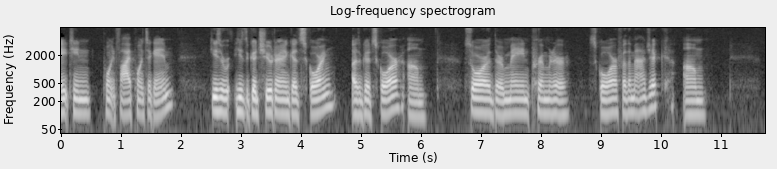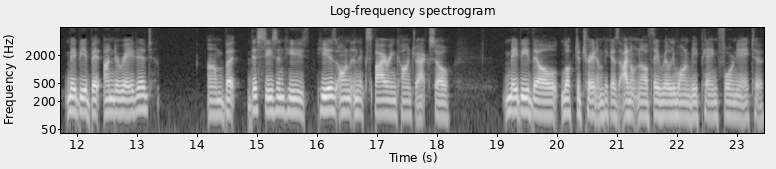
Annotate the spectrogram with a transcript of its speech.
18.5 points a game. He's a he's a good shooter and good scoring, a good scorer. Um, so their main perimeter scorer for the Magic. Um, maybe a bit underrated, um, but this season he's he is on an expiring contract, so maybe they'll look to trade him because I don't know if they really want to be paying Fournier to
